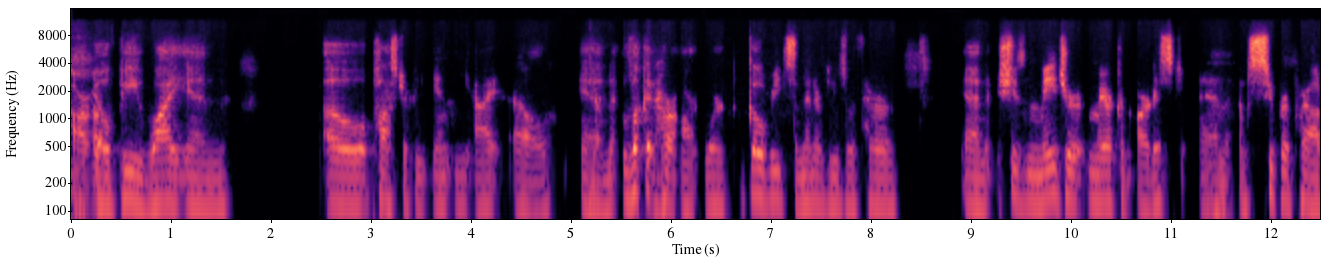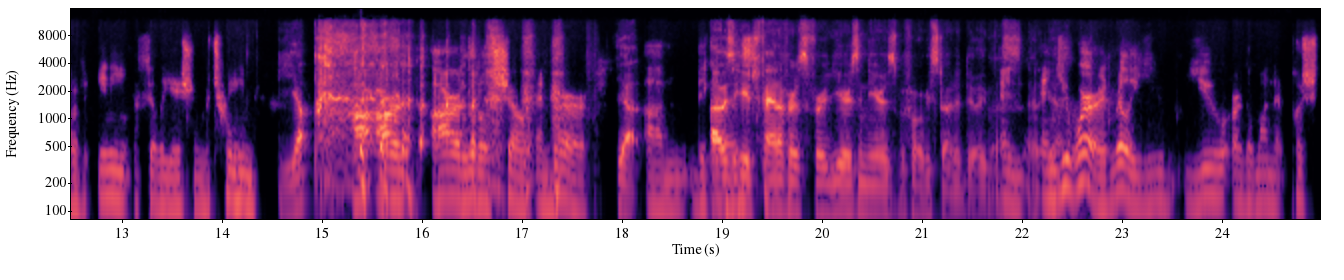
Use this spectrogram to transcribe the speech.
R O B Y N O apostrophe N E I L, and look at her artwork. Go read some interviews with her. And she's a major American artist, and Mhm. I'm super proud of any affiliation between Yep. our, our, our little show and her. yeah. Um, because I was a huge fan of hers for years and years before we started doing this. and Uh, and yeah. you were and really you you are the one that pushed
